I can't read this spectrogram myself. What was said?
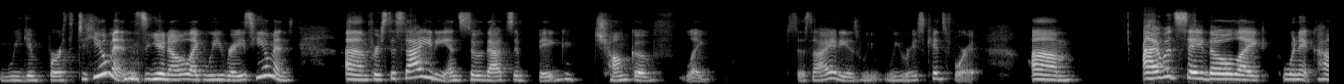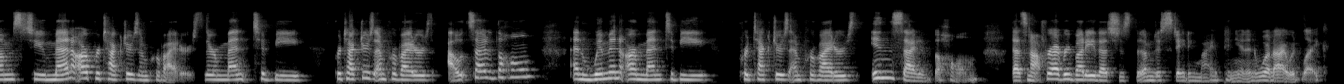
we give birth to humans. You know, like we raise humans um, for society, and so that's a big chunk of like society as we we raise kids for it. Um, I would say though, like when it comes to men are protectors and providers, they're meant to be protectors and providers outside of the home, and women are meant to be protectors and providers inside of the home. That's not for everybody. That's just I'm just stating my opinion and what I would like.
